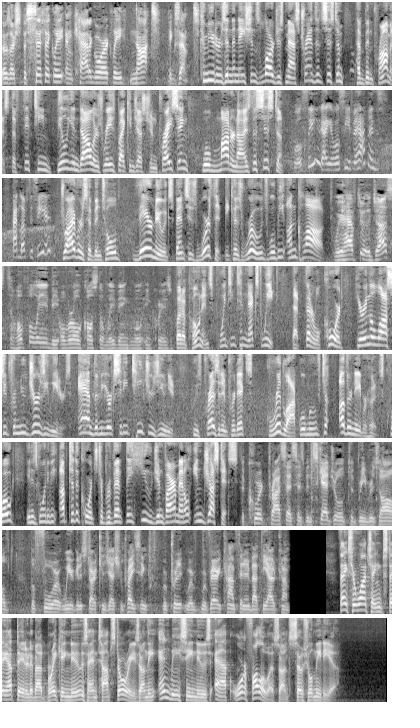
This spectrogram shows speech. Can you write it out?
Those are specifically and categorically not exempt. Commuters in the nation's largest mass transit system have been promised the $15 billion raised by congestion pricing will modernize the system. We'll see. We'll see if it happens. I'd love to see it. Drivers have been told their new expense is worth it because roads will be unclogged. We have to adjust. Hopefully, the overall cost of living will increase. But opponents pointing to next week, that federal court hearing a lawsuit from New Jersey leaders and the New York City Teachers Union, whose president predicts gridlock will move to other neighborhoods. Quote, it is going to be up to the courts to prevent the huge environmental injustice. The court process has been scheduled to be resolved before we are going to start congestion pricing. We're, pretty, we're, we're very confident about the outcome. Thanks for watching. Stay updated about breaking news and top stories on the NBC News app or follow us on social media.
